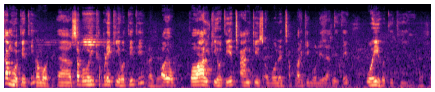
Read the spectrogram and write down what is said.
कम होती थी। कम होती अ, सब वही कपड़े की होती थी अच्छा। और पुआल की होती है छान की उसको बोले छप्पर की बोली जाती थी वही होती थी। अच्छा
